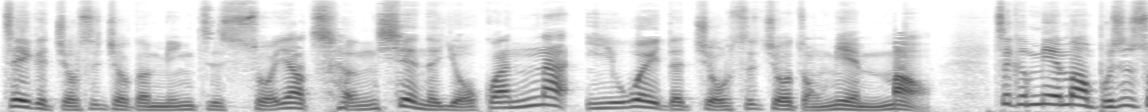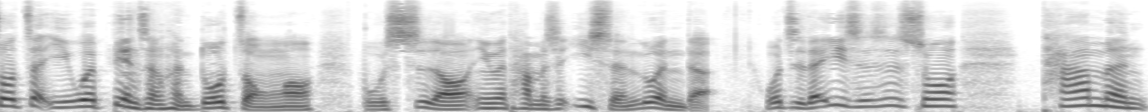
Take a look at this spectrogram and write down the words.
这个九十九个名字所要呈现的有关那一位的九十九种面貌。这个面貌不是说这一位变成很多种哦，不是哦，因为他们是一神论的。我指的意思是说，他们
